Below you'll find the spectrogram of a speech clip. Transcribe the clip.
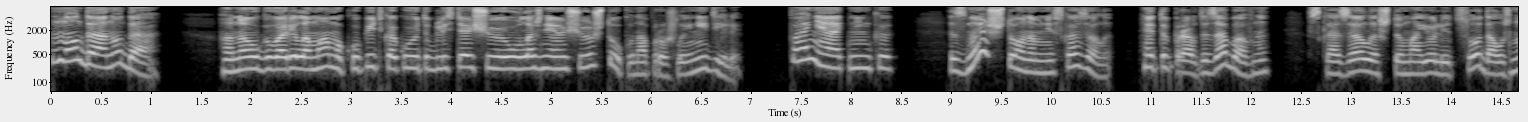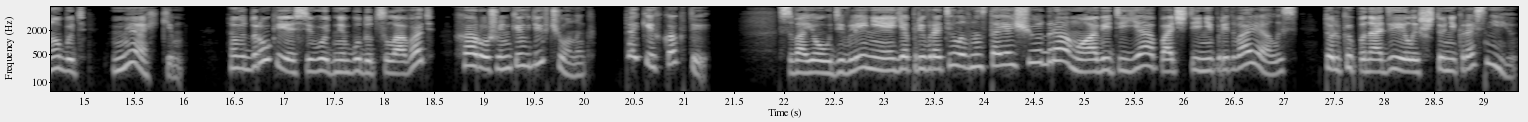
«Ну да, ну да». Она уговорила маму купить какую-то блестящую увлажняющую штуку на прошлой неделе. «Понятненько. Знаешь, что она мне сказала? Это правда забавно. Сказала, что мое лицо должно быть мягким. Вдруг я сегодня буду целовать хорошеньких девчонок, таких как ты. Свое удивление я превратила в настоящую драму, а ведь я почти не притворялась, только понадеялась, что не краснею.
